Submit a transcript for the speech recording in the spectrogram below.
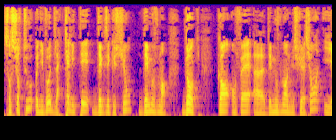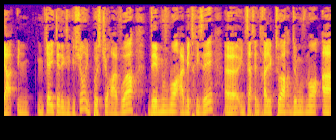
sont surtout au niveau de la qualité d'exécution des mouvements. Donc quand on fait euh, des mouvements de musculation, il y a une, qualité d'exécution, une posture à avoir, des mouvements à maîtriser, euh, une certaine trajectoire de mouvement à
